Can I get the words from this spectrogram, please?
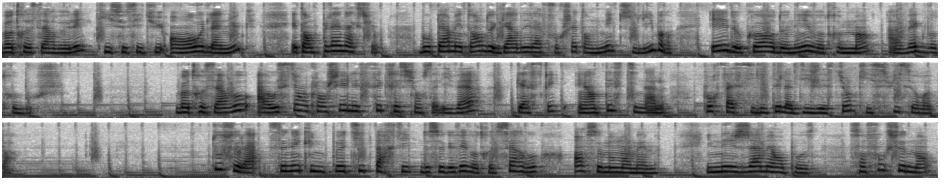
Votre cervelet, qui se situe en haut de la nuque, est en pleine action, vous permettant de garder la fourchette en équilibre et de coordonner votre main avec votre bouche. Votre cerveau a aussi enclenché les sécrétions salivaires, gastriques et intestinales pour faciliter la digestion qui suit ce repas. Tout cela, ce n'est qu'une petite partie de ce que fait votre cerveau en ce moment même. Il n'est jamais en pause. Son fonctionnement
